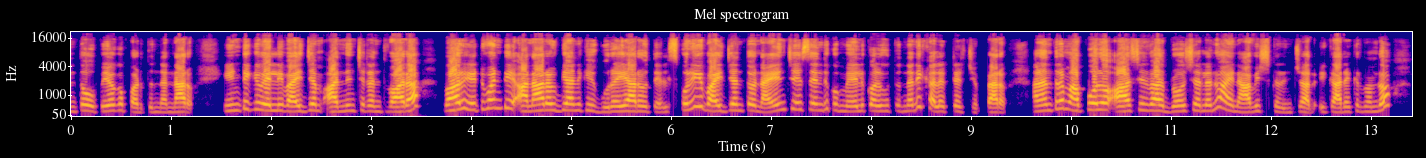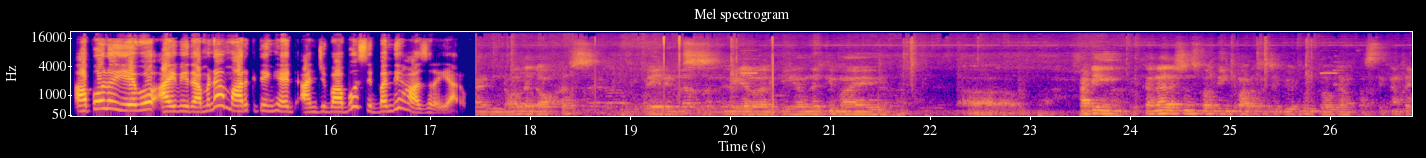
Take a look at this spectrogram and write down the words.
ఎంతో ఉపయోగపడుతుందన్నారు. ఇంటికి వెళ్ళి వైద్యం అందించడం ద్వారా వారు ఎటువంటి అనారోగ్యానికి గురయ్యారో తెలుసుకుని వైద్యంతో నయం చేసేందుకు మేలు కలుగుతుందని కలెక్టర్ చెప్పారు. అనంతరం అపోలో ఆశీర్వాద్ బ్రోచర్లను ఆయన ఆవిష్కరించారు. ఈ కార్యక్రమంలో Apollo AO IV Ramana marketing head Anjubabu సిబ్బంది హాజరయ్యారు. And congratulations for being part of such beautiful programme first. Thing అంటే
